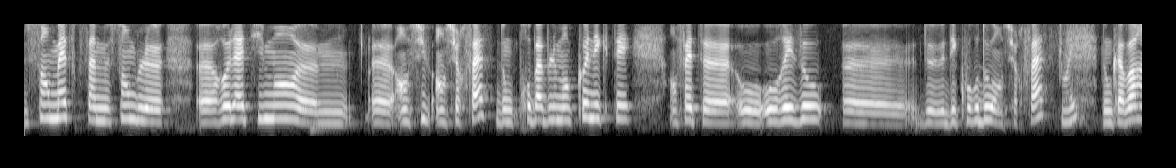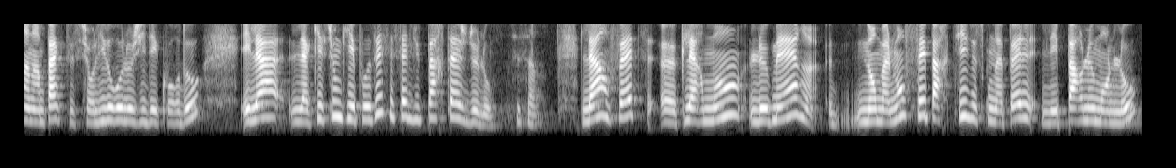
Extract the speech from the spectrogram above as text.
100 mètres, ça me semble relativement en, en, surface, donc probablement connecté en fait au, réseau de, des cours d'eau en surface. Donc avoir un impact sur l'hydrologie des cours d'eau. Et là, la question qui est posée, c'est celle du partage de l'eau. C'est ça. Là, en fait, euh, clairement, le maire, normalement, fait partie de ce qu'on appelle les parlements de l'eau.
